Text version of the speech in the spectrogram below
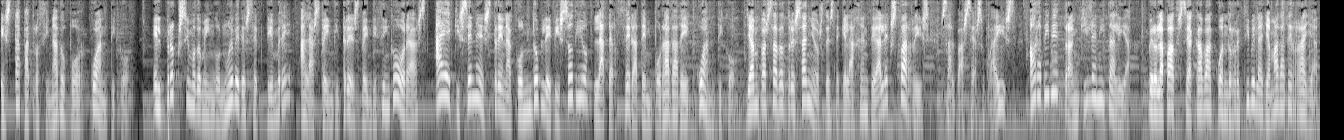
está patrocinado por Cuántico. El próximo domingo 9 de septiembre, a las 23.25 horas, AXN estrena con doble episodio la tercera temporada de Cuántico. Ya han pasado tres años desde que el agente Alex Parrish salvase a su país. Ahora vive tranquila en Italia, pero la paz se acaba cuando recibe la llamada de Ryan.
